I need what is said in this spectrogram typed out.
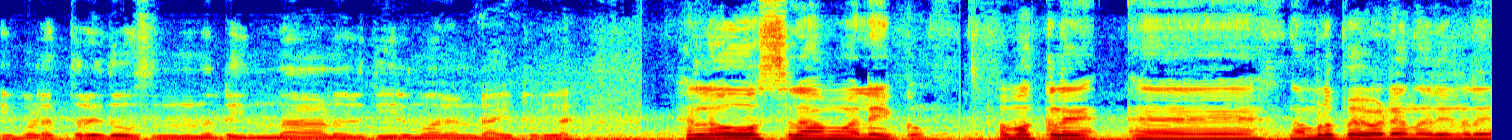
ഇവിടെ ഇത്രയും ദിവസം നിന്നിട്ട് ഇന്നാണ് ഒരു തീരുമാനം ഉണ്ടായിട്ടുള്ളത്. ഹലോ അസ്സാം വലൈക്കും അപ്പൊ മക്കളെ ഏർ നമ്മളിപ്പോ എവിടെയാന്ന് അറിയുന്നത്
